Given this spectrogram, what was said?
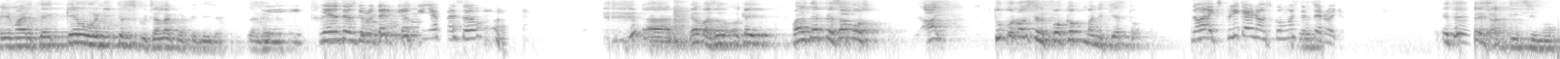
Oye, Marte, qué bonito es escuchar la cortinilla. sí, ya no tenemos que preguntar, creo que ya pasó. Ah, ya pasó, ok. Marte, empezamos. Ay, ¿Tú conoces el Focus Manifiesto? No, explícanos cómo es este rollo. Es interesantísimo.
